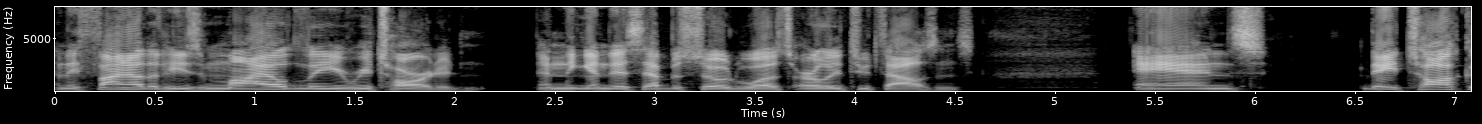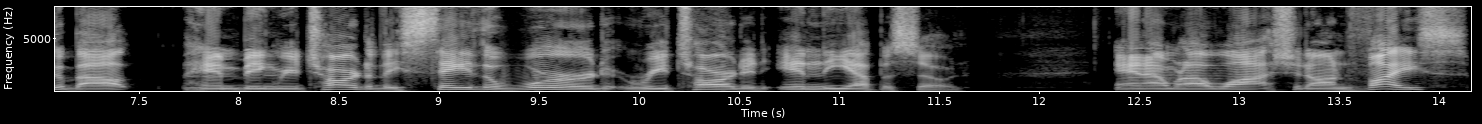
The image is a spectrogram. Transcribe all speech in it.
and they find out that he's mildly retarded. And again, this episode was early 2000s. And they talk about him being retarded. They say the word retarded in the episode. And I, when I watched it on Vice,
